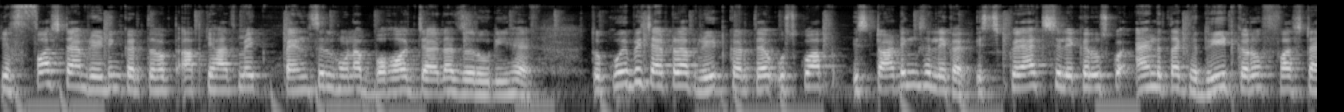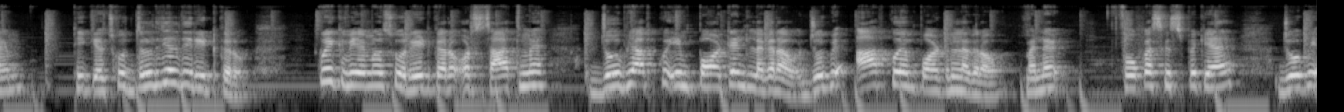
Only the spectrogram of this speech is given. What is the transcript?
कि फ़र्स्ट टाइम रीडिंग करते वक्त आपके हाथ में एक पेंसिल होना बहुत ज़्यादा ज़रूरी है। तो कोई भी चैप्टर आप रीड करते हो, उसको आप स्टार्टिंग से लेकर स्क्रैच से लेकर, उसको एंड तक रीड करो फ़र्स्ट टाइम ठीक है? उसको जल्दी जल्दी रीड करो। क्विक वे में उसको रीड करो और साथ में जो भी आपको इंपॉर्टेंट लग रहा हो, जो भी आपको इंपॉर्टेंट लग रहा हो, मैंने फोकस किस पे क्या है? जो भी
